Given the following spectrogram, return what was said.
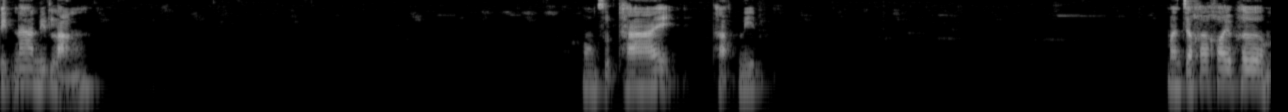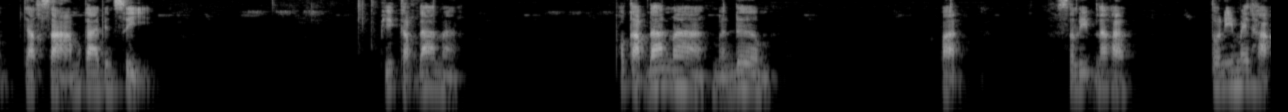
นิดหน้านิดหลัง ห่วงสุดท้ายถักนิด มันจะค่อยๆเพิ่มจากสามกลายเป็นสี่พลิกกลับด้านมา พอกลับด้านมาเหมือนเดิม ปัดสลิปนะคะ ตัวนี้ไม่ถัก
